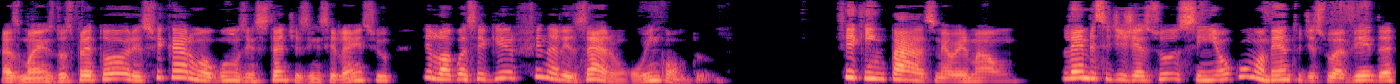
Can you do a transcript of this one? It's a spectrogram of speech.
As mães dos pretores ficaram alguns instantes em silêncio e logo a seguir finalizaram o encontro. Fique em paz, meu irmão. Lembre-se de Jesus se em algum momento de sua vida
